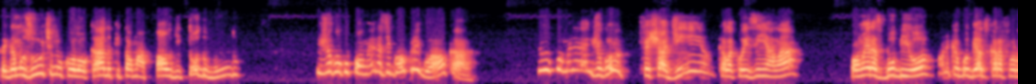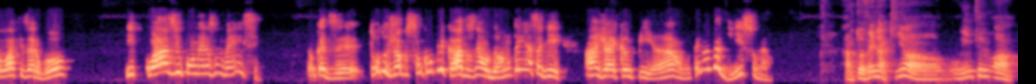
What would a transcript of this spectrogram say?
Pegamos o último colocado que toma pau de todo mundo e jogou com o Palmeiras igual para igual, cara. E o Palmeiras jogou fechadinho, aquela coisinha lá. Palmeiras bobeou, a única bobeada, os caras foram lá, fizeram gol. E quase o Palmeiras não vence. Então, quer dizer, todos os jogos são complicados, né, Aldão? Não tem essa de, ah, já é campeão, não tem nada disso, meu. Ah, tô vendo aqui, ó, o Inter, ó,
